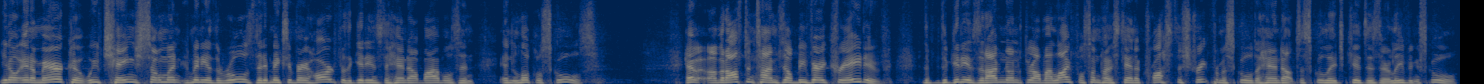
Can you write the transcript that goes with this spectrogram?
You know, in America, we've changed so many, many of the rules that it makes it very hard for the Gideons to hand out Bibles in, in local schools. But oftentimes they'll be very creative. The, the Gideons that I've known throughout my life will sometimes stand across the street from a school to hand out to school age kids as they're leaving school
